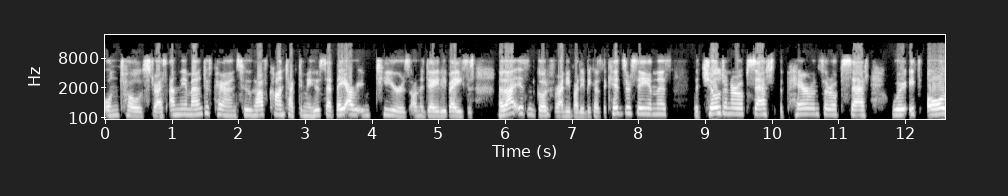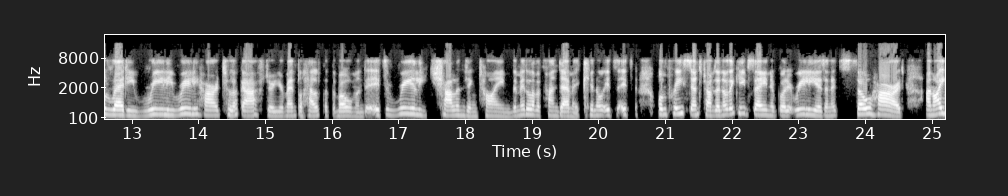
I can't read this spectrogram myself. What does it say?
untold stress. And the amount of parents who have contacted me who said they are in tears on a daily basis. Now that isn't good for anybody because the kids are seeing this the children are upset, the parents are upset. Where it's already really, really hard to look after your mental health at the moment. It's a really challenging time, the middle of a pandemic. You know, it's it's unprecedented times. I know they keep saying it, but it really is, and it's so hard. And I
